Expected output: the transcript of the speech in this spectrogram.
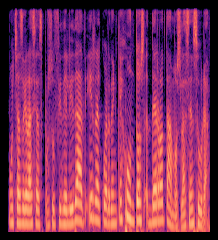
Muchas gracias por su fidelidad y recuerden que juntos derrotamos la censura.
